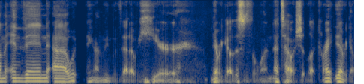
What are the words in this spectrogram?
Um, and then uh, wh- hang on, let me move that over here. There we go. This is the one. That's how it should look, right? There we go.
